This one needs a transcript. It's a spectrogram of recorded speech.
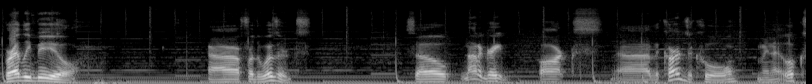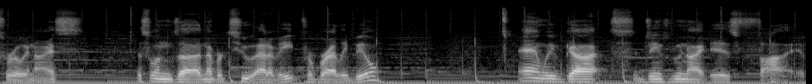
Bradley Beal uh, for the Wizards. So, not a great box. Uh, the cards are cool. I mean, it looks really nice. This one's uh, number two out of eight for Bradley Beal. And we've got James Bouknight is five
